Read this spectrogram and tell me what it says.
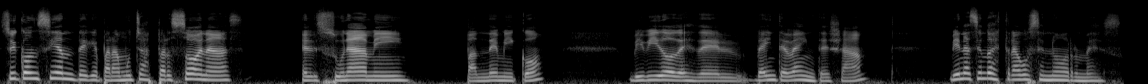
Soy consciente que para muchas personas el tsunami pandémico, vivido desde el 2020 ya, viene haciendo estragos enormes.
